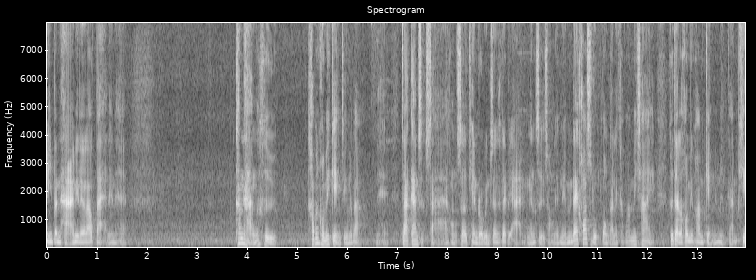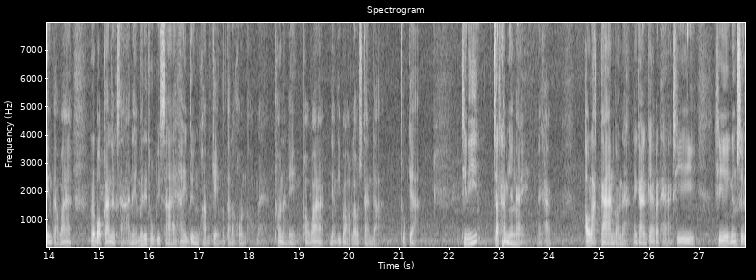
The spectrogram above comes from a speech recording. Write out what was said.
มีปัญหามีอะไรแล้วแต่เนี่ยนะฮะคำถามก็คือเขาเป็นคนไม่เก่งจริงหรือเปล่านะฮะจากการศึกษาของเซอร์เคนโรบินสันที่ได้ไปอ่านหนังสือสองเล่มนี้มันได้ข้อสรุปตรงกันเลยครับว่าไม่ใช่ คือแต่ละคนมีความเก่งไม่เหมือนกัน เพียงแต่ว่าระบบการศึกษาเนี่ยไม่ได้ถูกดีไซน์ให้ดึงความเก่งของแต่ละคนออกมา เท่านั้นเอง เพราะว่าอย่างที่บอกเรา standard ทุกอย่าง ทีนี้จะทำยังไงนะครับ เอาหลักการก่อนนะในการแก้ปัญหาที่ ที่หนังสือ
